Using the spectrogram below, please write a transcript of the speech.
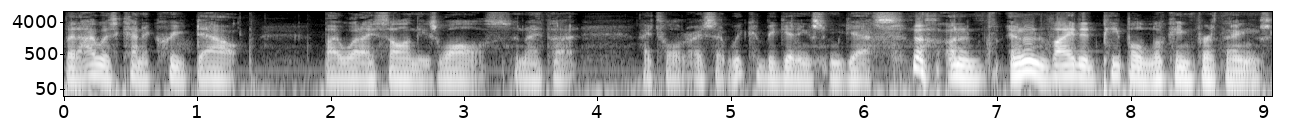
But I was kind of creeped out by what I saw on these walls, and I thought, I told her, I said, we could be getting some guests, unin- uninvited people looking for things.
